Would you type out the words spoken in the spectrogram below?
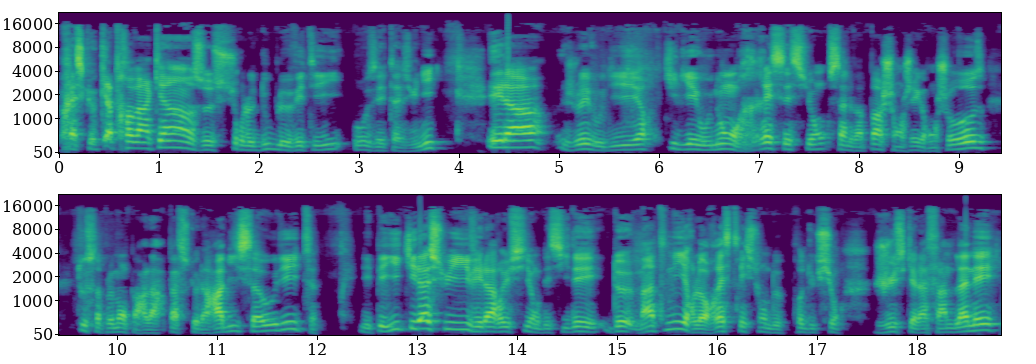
presque 95 sur le WTI aux États-Unis. Et là, je vais vous dire qu'il y ait ou non récession, ça ne va pas changer grand-chose tout simplement par là, parce que l'Arabie saoudite, les pays qui la suivent et la Russie ont décidé de maintenir leurs restrictions de production jusqu'à la fin de l'année,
